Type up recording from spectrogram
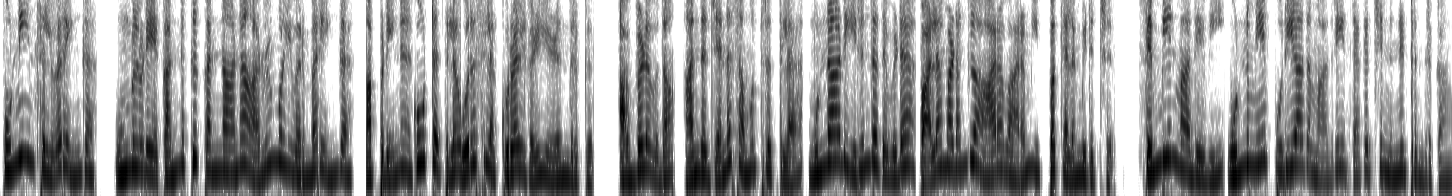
பொன்னியின் செல்வர் எங்க? உங்களுடைய கண்ணுக்கு கண்ணான அருள்மொழிவர்மர் எங்க? அப்படின்னு கூட்டத்துல ஒரு சில குரல்கள் எழுந்திருக்கு. அவ்வளவுதான். அந்த ஜன சமுத்திரத்துல முன்னாடி இருந்ததை விட பல மடங்கு ஆரவாரம் இப்ப கிளம்பிடுச்சு. செம்பியன் மாதேவி ஒண்ணுமே புரியாத மாதிரி தகச்சு நின்னுட்டு இருந்திருக்காங்க.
